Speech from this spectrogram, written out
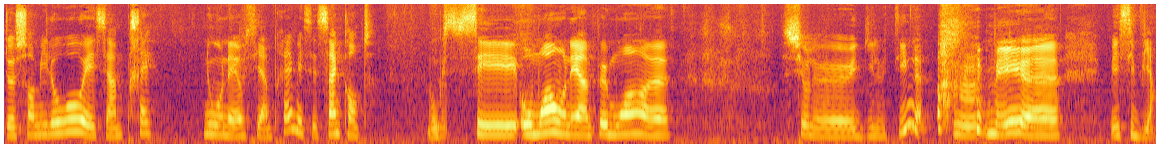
200 000 euros et c'est un prêt. Nous, on est aussi un prêt, mais c'est 50. Donc, c'est au moins, on est un peu moins euh, sur le guillotine, mm. mais, mais c'est bien.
